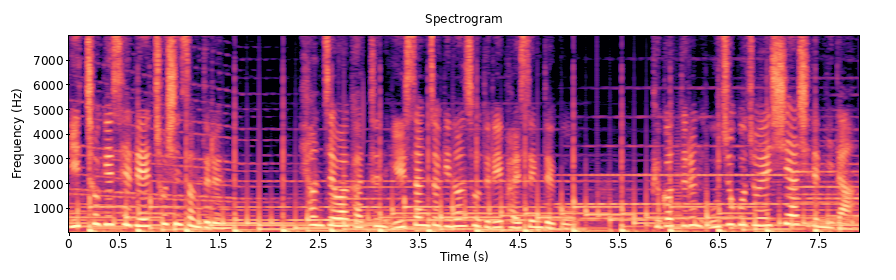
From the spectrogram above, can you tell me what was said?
이 초기 세대의 초신성들은 현재와 같은 일상적인 원소들이 발생되고 그것들은 우주 구조의 씨앗이 됩니다.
